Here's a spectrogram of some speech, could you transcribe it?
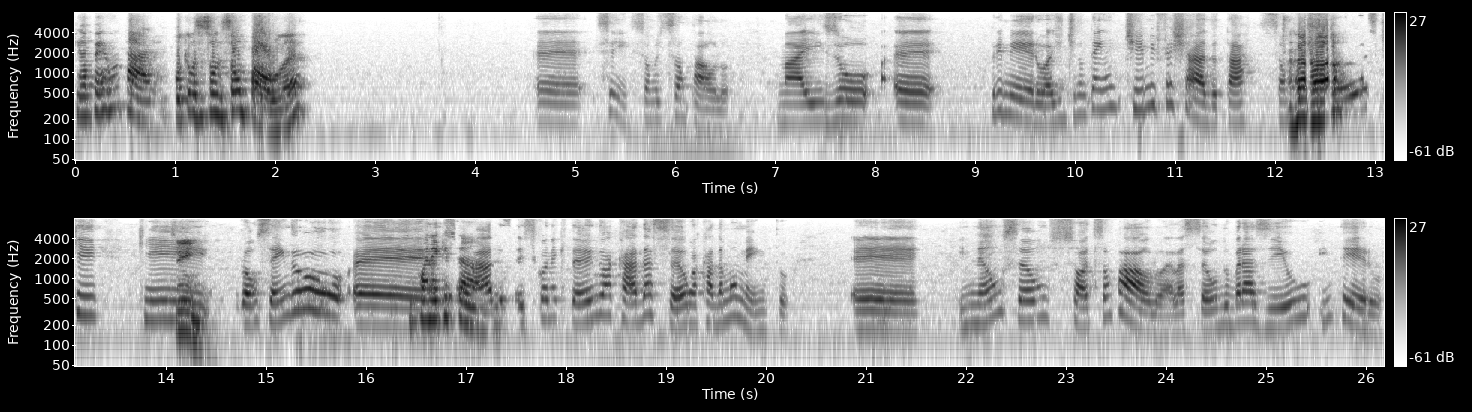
Já perguntaram. Porque vocês são de São Paulo, né? É, sim, somos de São Paulo. Mas o. É, primeiro, a gente não tem um time fechado, tá? São pessoas que, que sim vão sendo é, se, conectando. se conectando a cada ação, a cada momento. É, e não são só de São Paulo, elas são do Brasil inteiro,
